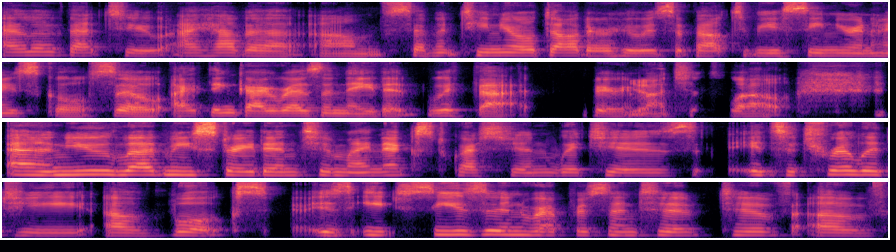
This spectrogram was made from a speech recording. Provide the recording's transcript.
I love that too. I have a um, 17 year old daughter who is about to be a senior in high school. So I think I resonated with that very yeah much as well. And you led me straight into my next question, which is it's a trilogy of books. Is each season representative of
